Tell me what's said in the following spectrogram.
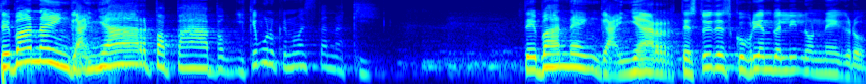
Te van a engañar, papá. Y qué bueno que no están aquí. Te van a engañar. Te estoy descubriendo el hilo negro.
